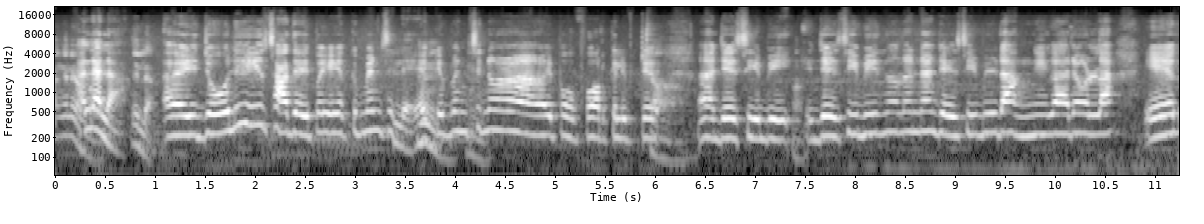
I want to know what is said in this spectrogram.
അങ്ങനെ അല്ലല്ല ജോലി സാധ്യത ഇപ്പൊ എക്യുപ്മെന്റ്സ് ഇല്ലേ? എക്യുപ്മെന്റ്സിന് ഇപ്പൊ fork lift J C B J C B എന്ന് പറഞ്ഞാൽ ജെ സി ബിയുടെ അംഗീകാരമുള്ള ഏക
